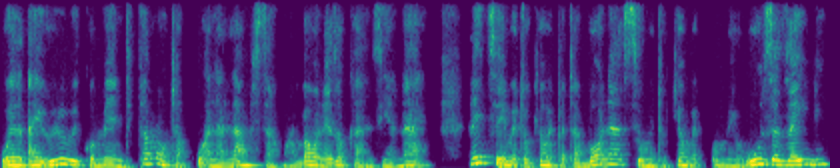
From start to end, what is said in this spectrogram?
Well, I will recommend kama utakuwa na lump sum ambao unaweza ukaanzia nayo. Let's say imetokea umepata bonus, umetokea ume, umeuza zaidi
